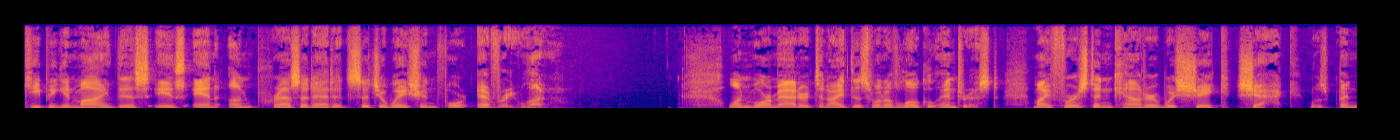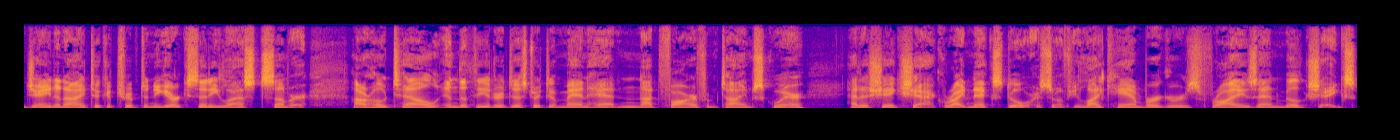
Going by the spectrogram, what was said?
keeping in mind this is an unprecedented situation for everyone. One more matter tonight, this one of local interest. My first encounter was Shake Shack. Was when Jane and I took a trip to New York City last summer. Our hotel in the theater district of Manhattan, not far from Times Square, had a Shake Shack right next door. So if you like hamburgers, fries, and milkshakes,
